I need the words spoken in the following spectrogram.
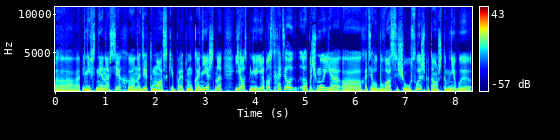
э, не, на всех надеты маски, поэтому, конечно, я вас понимаю. Я просто хотела, почему я хотела бы вас еще услышать, потому что мне бы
